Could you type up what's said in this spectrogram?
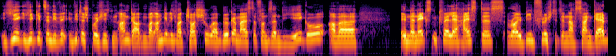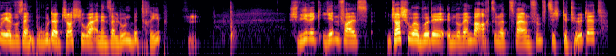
hier hier geht es in die wi- widersprüchlichen Angaben, weil angeblich war Joshua Bürgermeister von San Diego, aber in der nächsten Quelle heißt es, Roy Bean flüchtete nach San Gabriel, wo sein Bruder Joshua einen Saloon betrieb. Hm. Schwierig. Jedenfalls, Joshua wurde im November 1852 getötet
